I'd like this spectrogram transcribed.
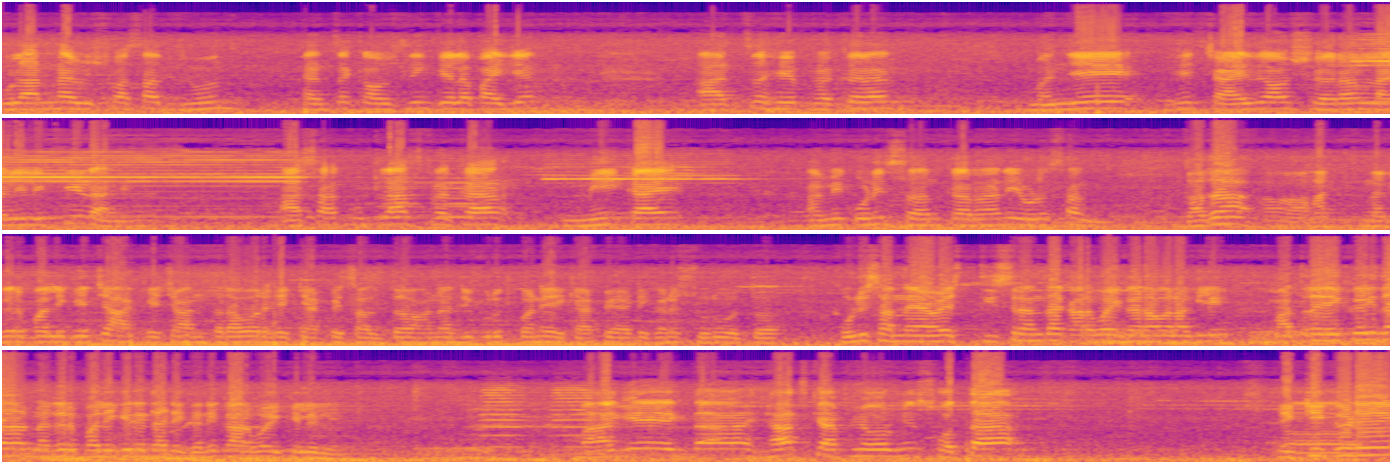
मुलांना विश्वासात घेऊन त्यांचं काउन्सिलिंग केलं पाहिजे. आजचं हे प्रकरण म्हणजे हे चाळीसगाव शहराला लागलेली कीड आहे. असा कुठलाच प्रकार मी काय आम्ही कोणी सहन करणार नाही एवढं सांगतो दादा नगरपालिकेच्या हाकेच्या अंतरावर हे कॅफे चालतं अनधिकृतपणे हे कॅफे या ठिकाणी सुरू होतं. पोलिसांना यावेळेस तिसऱ्यांदा कारवाई करावी लागली. मात्र एकहीदा नगरपालिकेने त्या ठिकाणी कारवाई केलेली मागे एकदा ह्याच कॅफेवर मी स्वतः एकीकडे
